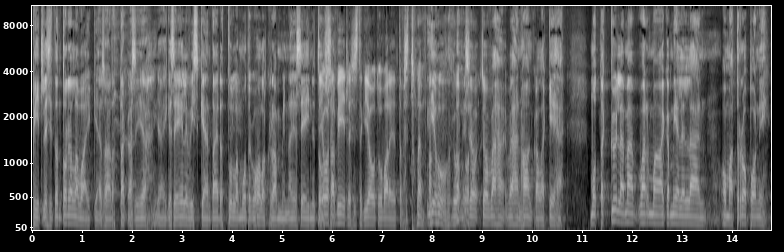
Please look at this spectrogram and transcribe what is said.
Beatlesit on todella vaikea saada takaisin ja, ja eikä se Elviskään taida tulla muuta kuin hologrammina ja se ei nyt ole... osa Beatlesistakin joutuu valitettavasti tulemaan. Joo, joo niin se on, se on vähän, vähän hankala kehä. Mutta kyllä mä varmaan aika mielellään omat roponi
